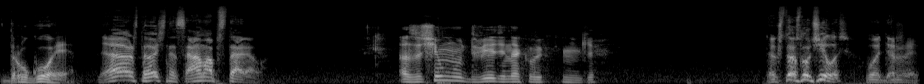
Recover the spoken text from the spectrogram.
другое. Да уж точно, сам обставил. А зачем ему две одинаковые книги? Так что случилось? Вот, держи.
